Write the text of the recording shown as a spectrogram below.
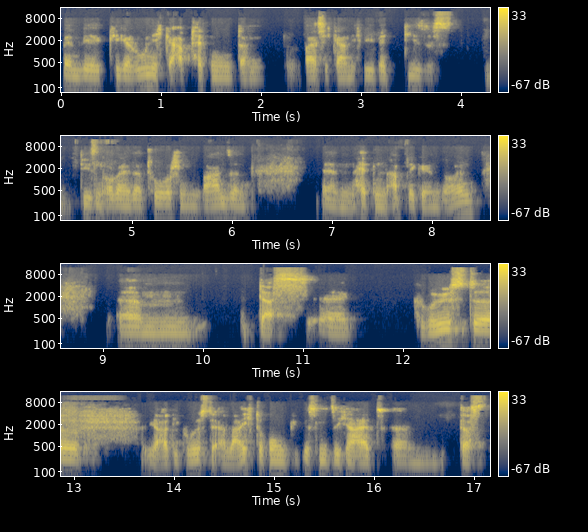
wenn wir Kigaroo nicht gehabt hätten, dann weiß ich gar nicht, wie wir dieses, diesen organisatorischen Wahnsinn ähm, hätten abwickeln sollen. Ähm, das äh, größte ja, die größte Erleichterung ist mit Sicherheit ähm, das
